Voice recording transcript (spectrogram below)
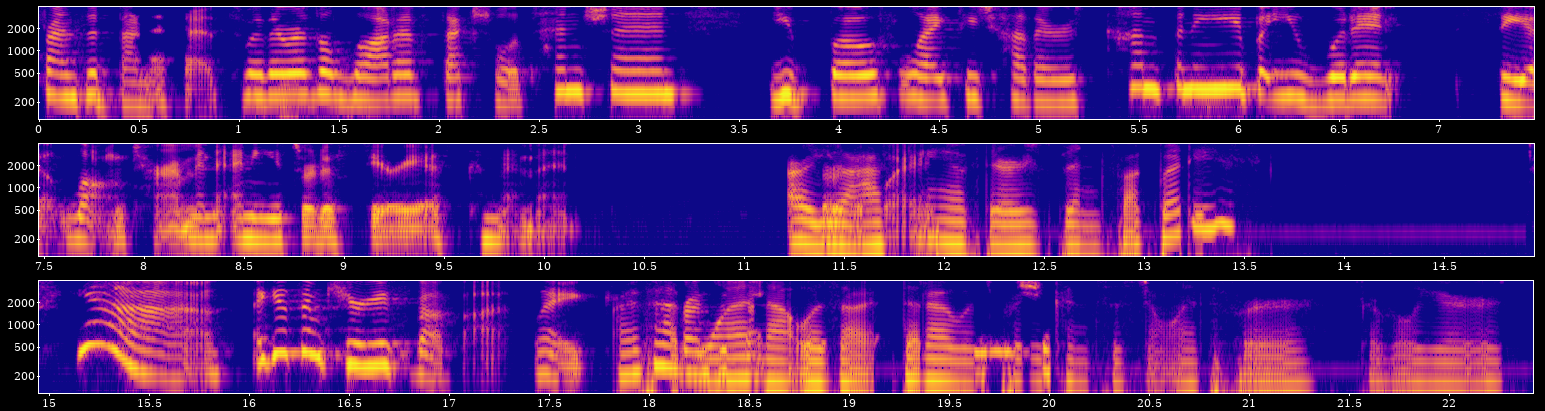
friends with benefits, where there was a lot of sexual tension? You both liked each other's company, but you wouldn't see it long term in any sort of serious commitment. Are you of way. asking if there's been fuck buddies? Yeah, I guess I'm curious about that. Like, I've had one that was uh, that I was pretty consistent with for several years.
